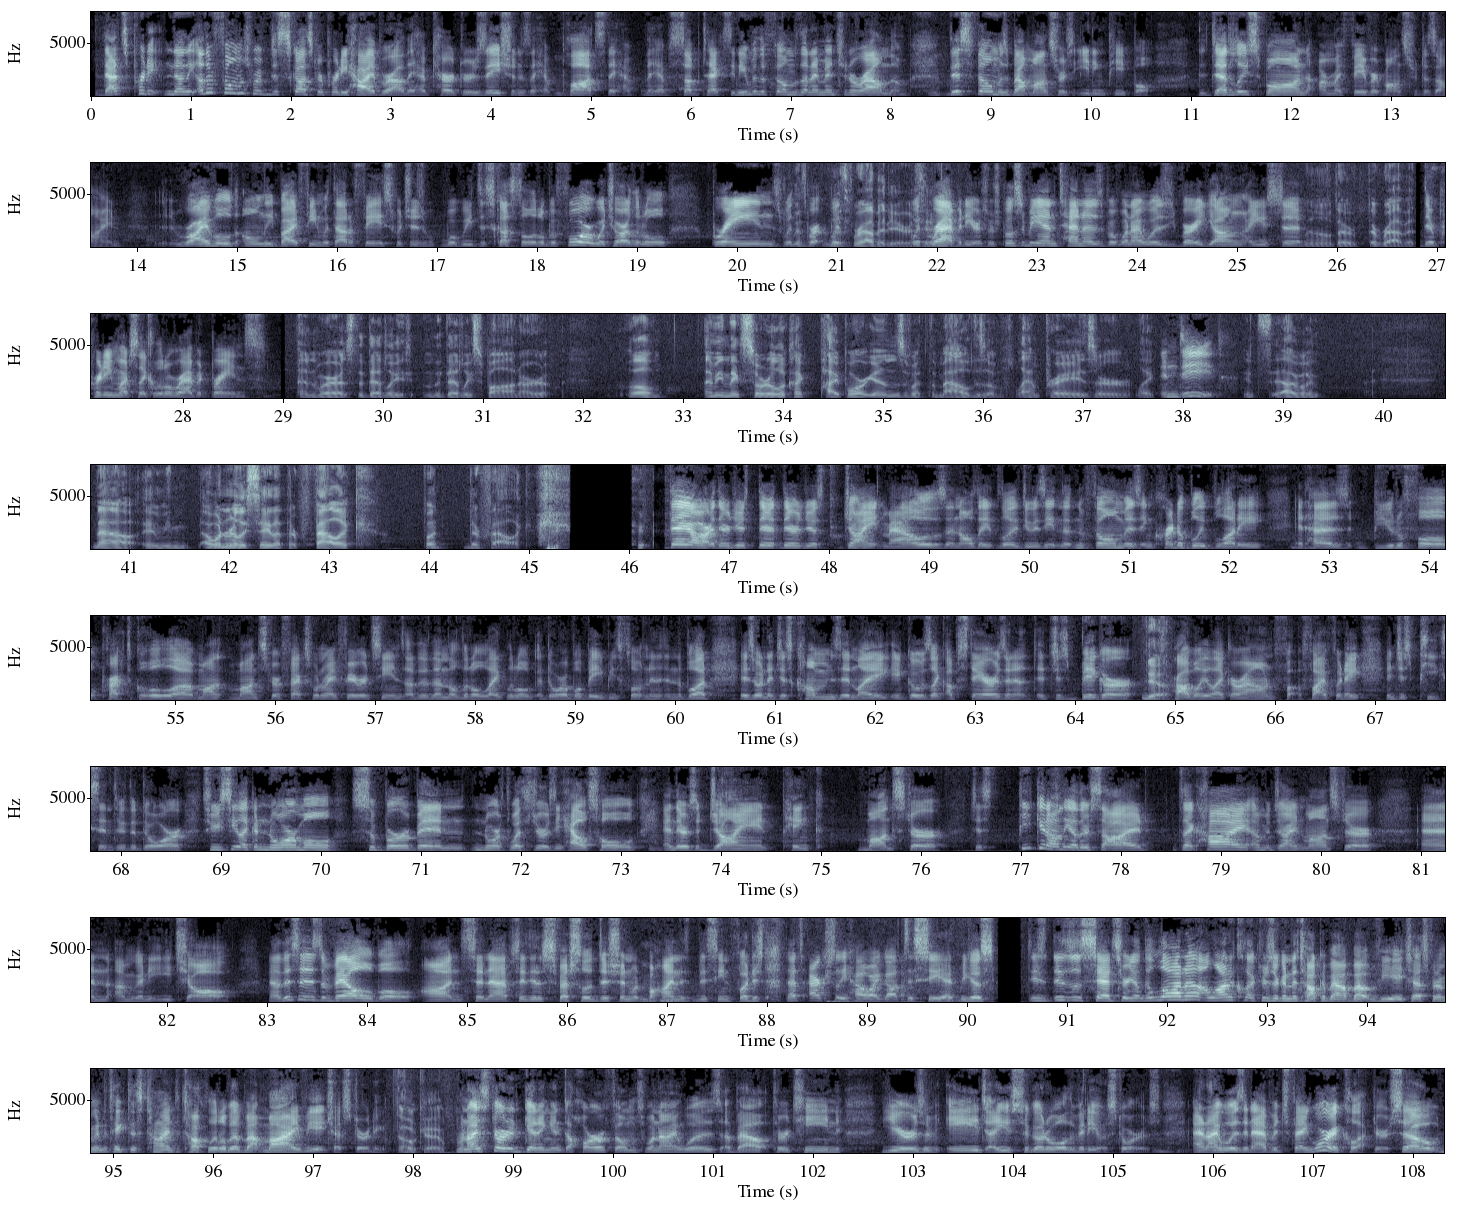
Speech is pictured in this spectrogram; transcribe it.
That's pretty. Now the other films we've discussed are pretty highbrow. They have characterizations, they have mm-hmm. plots, they have they have subtext, and even the films that I mentioned around them. Mm-hmm. This film is about monsters eating people. The Deadly Spawn are my favorite monster design, rivaled only by Fiend Without a Face, which is what we discussed a little before, which are little brains with with, bra- with, rabbit ears. with yeah. rabbit ears. They're supposed to be antennas, but when I was very young, I used to. No, they're they're rabbit. They're pretty much like little rabbit brains. And whereas the deadly the deadly spawn are, well, I mean they sort of look like pipe organs with the mouths of lampreys or like Indeed. it's I would. Now, I mean, I wouldn't really say that they're phallic, but they're phallic. They are. They're just they're they're just giant mouths, and all they, all they do is eat. And the, the film is incredibly bloody. It has beautiful practical uh, mon- monster effects. One of my favorite scenes, other than the little like little adorable babies floating in, in the blood, is when it just comes in like it goes like upstairs and it, it's just bigger. Yeah. It's probably like around f- five foot eight and just peeks in through the door. So you see like a normal suburban Northwest Jersey household, and there's a giant pink monster just peeking on the other side. It's like, hi, I'm a giant monster, and I'm gonna eat y'all. Now this is available on Synapse. They did a special edition with mm-hmm. behind the, the scene footage. That's actually how I got to see it because this, is a sad story. Like a lot of a lot of collectors are going to talk about about VHS, but I'm going to take this time to talk a little bit about my VHS journey. okay. When I started getting into horror films when I was about 13 years of age, I used to go to all the video stores. Mm-hmm. And I was an avid Fangoria collector. So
